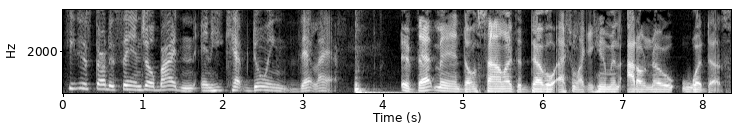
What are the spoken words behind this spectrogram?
he just started saying Joe Biden and he kept doing that laugh. If that man don't sound like the devil acting like a human, I don't know what does.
